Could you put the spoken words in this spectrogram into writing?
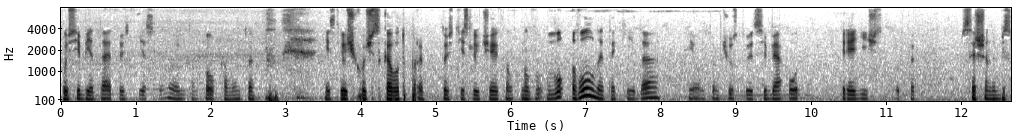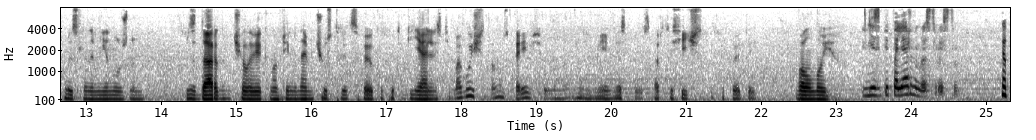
по себе, да, то есть если, ну, или там по кому-то, если очень хочется кого-то, про... то есть если у человека, ну, волны такие, да, и он там чувствует себя от периодически вот как совершенно бессмысленным, ненужным, бездарным человеком, а временами чувствует свою какую-то гениальность и могущество, ну, скорее всего, ну, имея место с нарциссической какой-то волной. Не с биполярным расстройством? Нет,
